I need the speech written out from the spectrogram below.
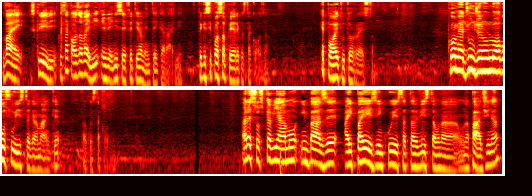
Vai, scrivi questa cosa, vai lì e vedi se effettivamente è ai Caraibi, perché si può sapere questa cosa. E poi tutto il resto come aggiungere un luogo su Instagram anche. Fa questa cosa. Adesso scaviamo in base ai paesi in cui è stata vista una, una pagina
